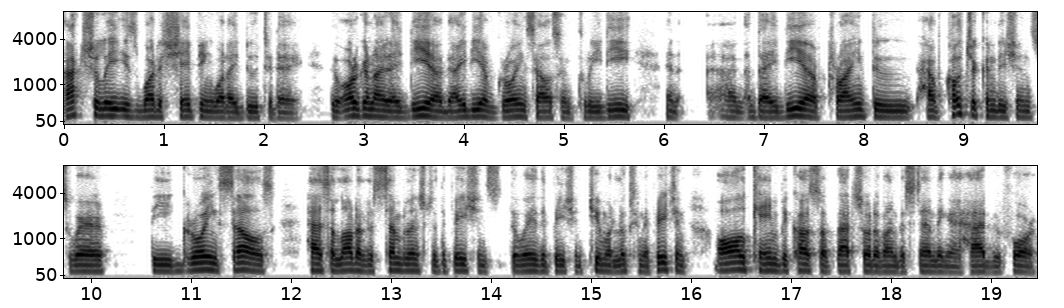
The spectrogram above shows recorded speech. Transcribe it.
actually is what is shaping what I do today. The organoid idea, the idea of growing cells in 3D, and the idea of trying to have culture conditions where the growing cells has a lot of resemblance to the patient's the way the patient tumor looks in a patient all came because of that sort of understanding i had before.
